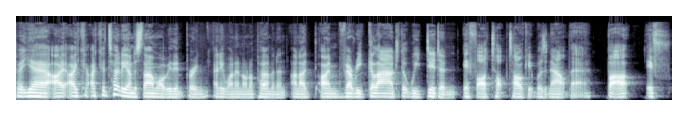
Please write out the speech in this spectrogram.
but yeah I, I i could totally understand why we didn't bring anyone in on a permanent and i i'm very glad that we didn't if our top target wasn't out there. But if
